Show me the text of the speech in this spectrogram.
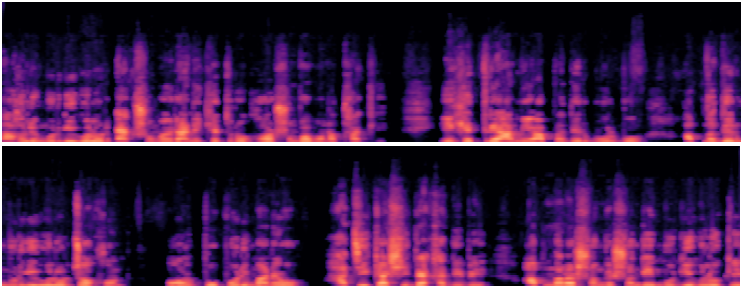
তাহলে মুরগিগুলোর একসময় রানীক্ষেত রোগ হওয়ার সম্ভাবনা থাকে। এক্ষেত্রে আমি আপনাদের বলব, আপনাদের মুরগিগুলোর যখন অল্প পরিমাণেও হাঁচি কাশি দেখা দেবে। আপনারা সঙ্গে সঙ্গে মুরগিগুলোকে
